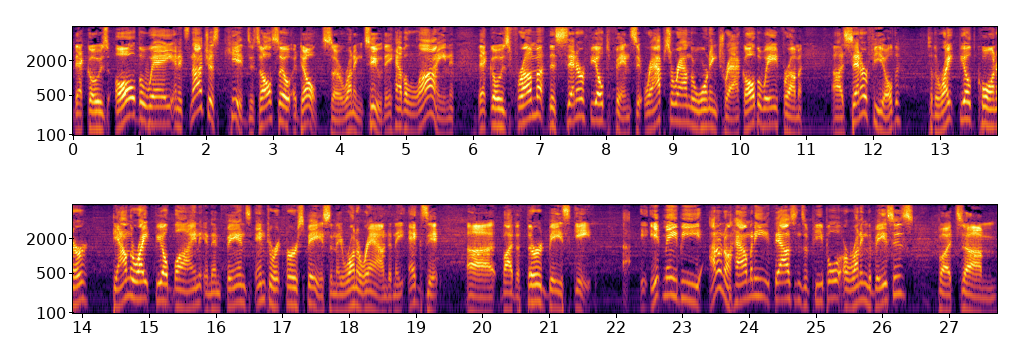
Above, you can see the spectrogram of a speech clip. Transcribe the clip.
that goes all the way, and it's not just kids; it's also adults uh, running too. They have a line that goes from the center field fence. It wraps around the warning track all the way from uh, center field to the right field corner. Down the right field line, and then fans enter at first base and they run around and they exit uh, by the third base gate it may be I don't know how many thousands of people are running the bases, but um,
